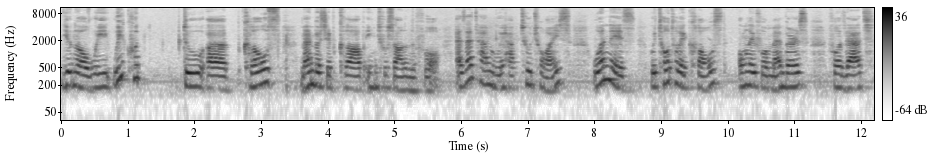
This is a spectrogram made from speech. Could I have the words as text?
You know, we we could do a close membership club in 2004. At that time, we have two choices. One is we totally closed only for members. For that,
